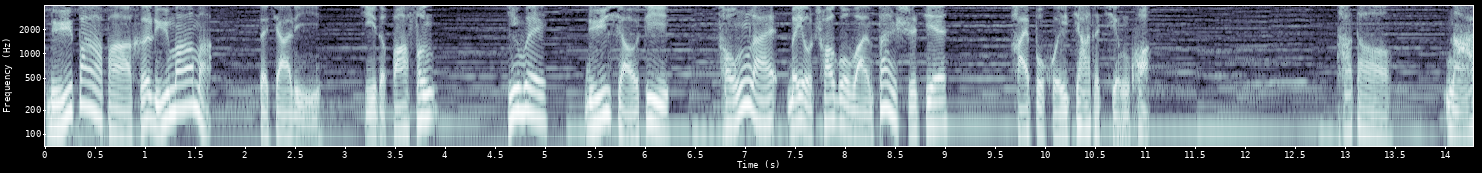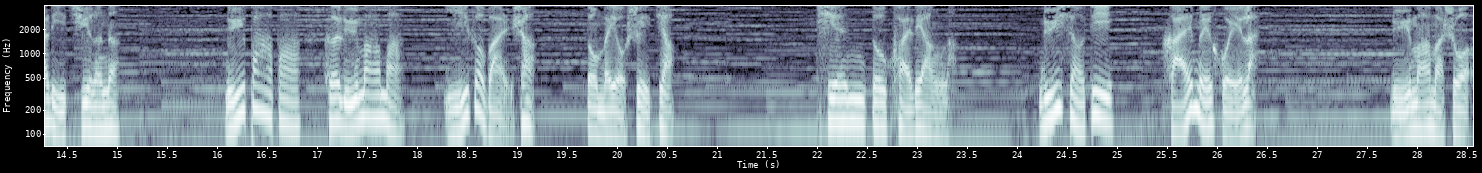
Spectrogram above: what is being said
驴爸爸和驴妈妈在家里急得发疯，因为驴小弟从来没有超过晚饭时间还不回家的情况。他到哪里去了呢？驴爸爸和驴妈妈一个晚上都没有睡觉，天都快亮了，驴小弟还没回来。驴妈妈说。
